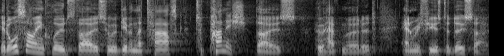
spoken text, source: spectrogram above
it also includes those who are given the task to punish those who have murdered and refuse to do so.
